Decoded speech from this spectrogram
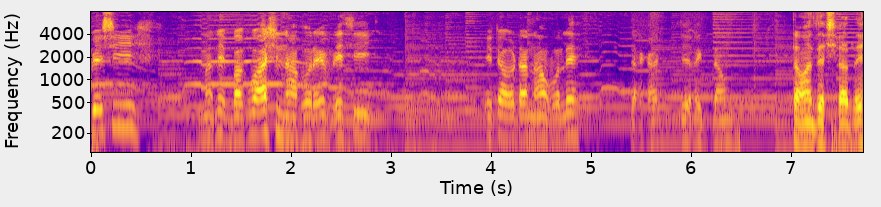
বেশি মানে বকবাস না করে, বেশি এটা ওটা না বলে দেখা যাচ্ছে একদম তোমাদের সাথে।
